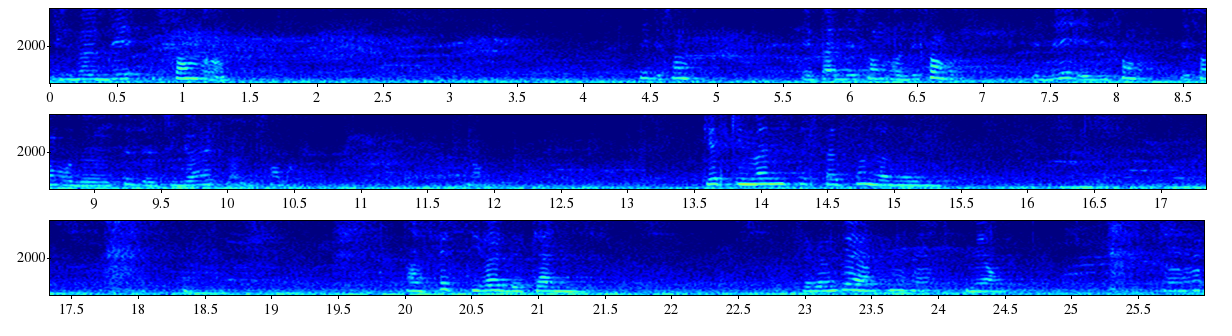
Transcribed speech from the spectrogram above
Il veut descendre. Oui, descendre. Et pas descendre, descendre. C'est des et descendre. Les cendres de, tu sais, des cigarettes, là, les cendres. Non Qu'est-ce qu'une manifestation d'aveugle? Un festival de Cannes. Tu la connaissais, hein Merde.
